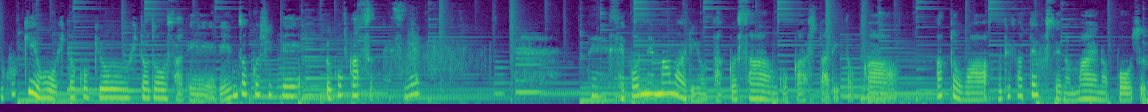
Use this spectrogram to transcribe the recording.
ー、動きを一呼吸一動作で連続して動かすんですね。で背骨周りをたくさん動かしたりとかあとは腕立て伏せの前のポーズ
